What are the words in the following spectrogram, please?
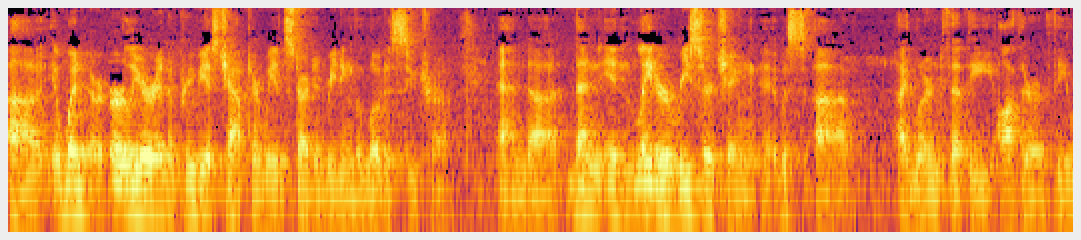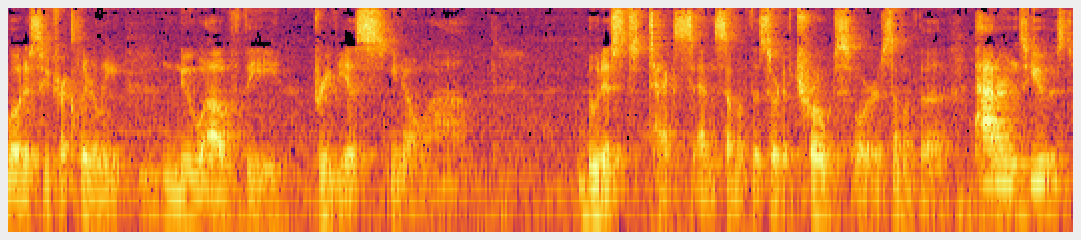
Uh, it went earlier in a previous chapter. We had started reading the Lotus Sutra, and uh, then in later researching, it was uh, I learned that the author of the Lotus Sutra clearly knew of the previous, you know, uh, Buddhist texts and some of the sort of tropes or some of the patterns used.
